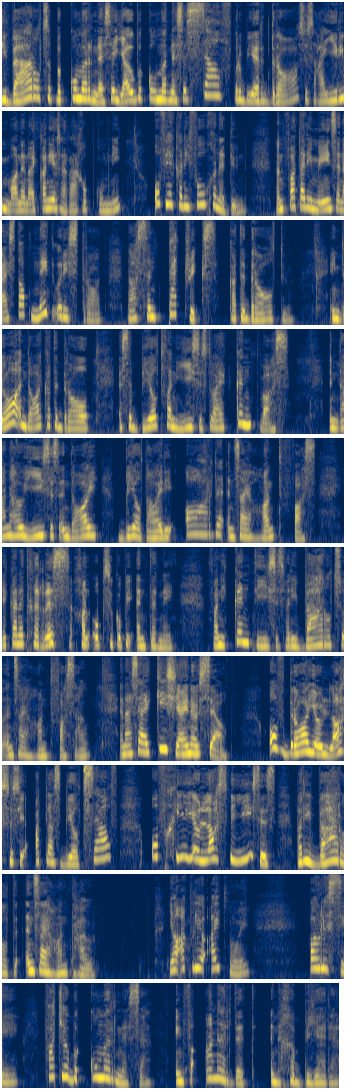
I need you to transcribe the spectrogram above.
die wêreld se bekommernisse, jou bekommernisse self probeer dra, soos hy hierdie man en hy kan nie eens regop kom nie, of jy kan die volgende doen. Dan vat hy die mense en hy stap net oor die straat na St Patrick's kathedraal toe. En daar in daai kathedraal is 'n beeld van Jesus toe hy 'n kind was. En dan hou Jesus in daai beeld, hou hy die aarde in sy hand vas. Jy kan dit gerus gaan opsoek op die internet van die kind Jesus wat die wêreld so in sy hand vashou. En hy sê hy kies jy nou self of dra jou las soos die atlas beeld self of gee jou las vir Jesus wat die wêreld in sy hand hou. Ja, ek wil jou uitnooi. Paulus sê, vat jou bekommernisse en verander dit in gebede.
